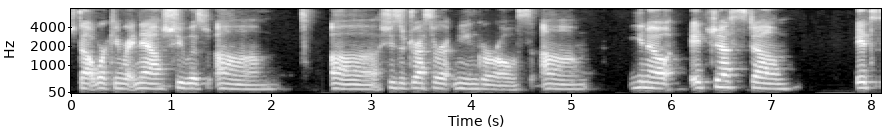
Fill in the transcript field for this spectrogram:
she's not working right now. She was, um, uh, she's a dresser at Mean Girls. Um, you know, it just, um, it's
